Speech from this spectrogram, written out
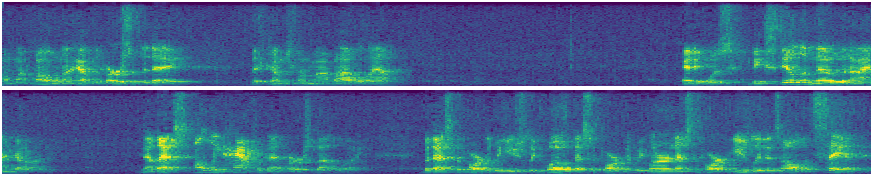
on my phone. I have the verse of the day that comes from my Bible app, and it was, "Be still and know that I am God." Now that's only half of that verse, by the way, but that's the part that we usually quote. That's the part that we learn. That's the part usually that's all that's said.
